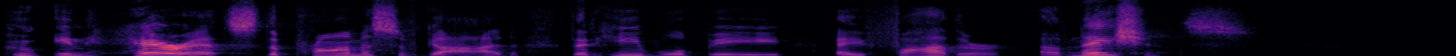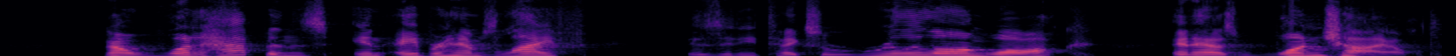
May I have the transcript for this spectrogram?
who inherits the promise of God that he will be a father of nations. Now, what happens in Abraham's life is that he takes a really long walk and has one child.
